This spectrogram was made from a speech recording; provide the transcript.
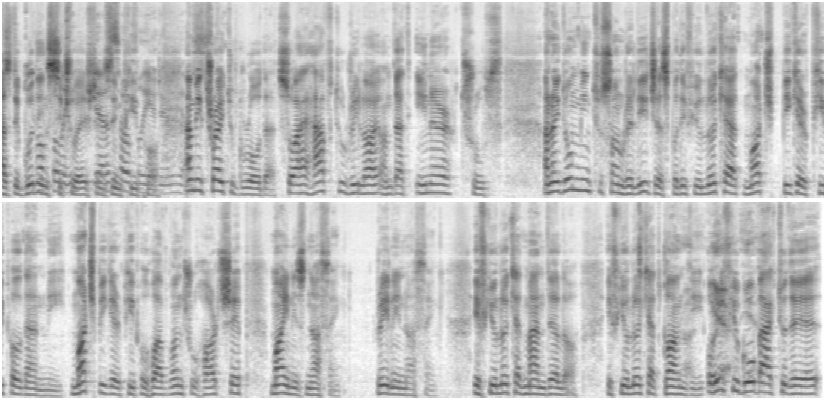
as the good in situations yes, in people, do, and we try to grow that. So I have to rely on that inner truth. And I don't mean to sound religious, but if you look at much bigger people than me, much bigger people who have gone through hardship, mine is nothing, really nothing. If you look at Mandela, if you look at Gandhi, or if you go back to the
